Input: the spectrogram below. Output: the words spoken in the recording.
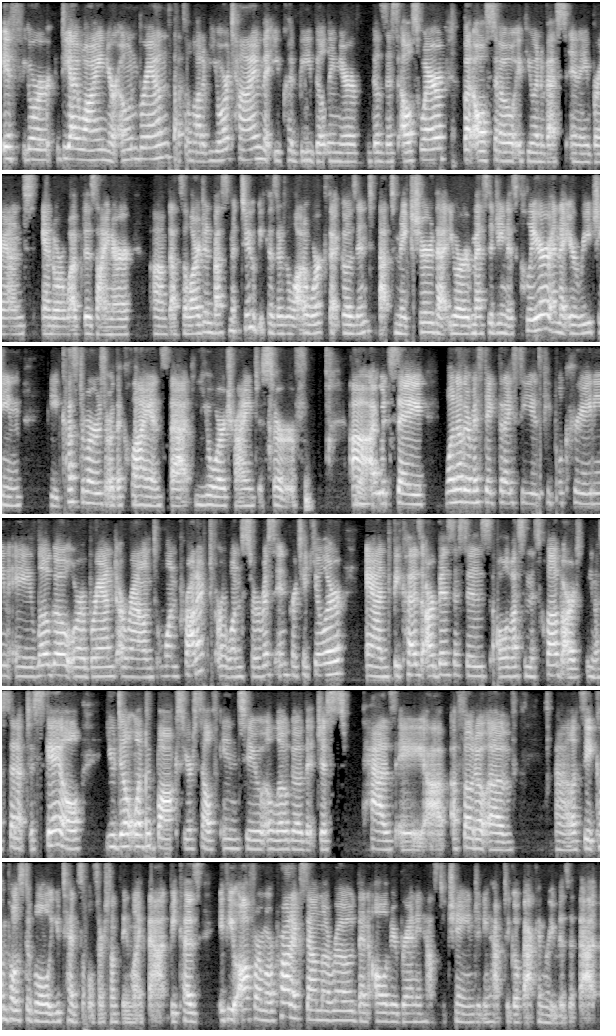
if you're DIYing your own brands, that's a lot of your time that you could be building your business elsewhere. But also, if you invest in a brand and or web designer, um, that's a large investment too because there's a lot of work that goes into that to make sure that your messaging is clear and that you're reaching the customers or the clients that you're trying to serve. Uh, I would say one other mistake that I see is people creating a logo or a brand around one product or one service in particular. And because our businesses, all of us in this club are, you know, set up to scale, you don't want to box yourself into a logo that just has a uh, a photo of uh, let's see compostable utensils or something like that because if you offer more products down the road then all of your branding has to change and you have to go back and revisit that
